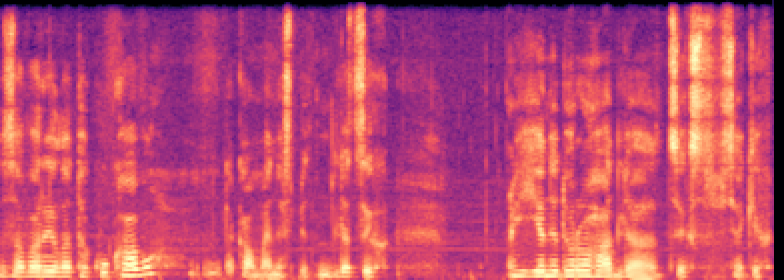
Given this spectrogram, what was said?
заварила таку каву. Така в мене для цих є недорога для цих всяких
